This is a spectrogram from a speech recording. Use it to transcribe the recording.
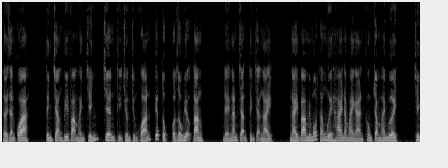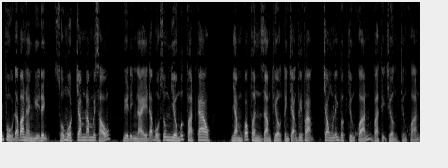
Thời gian qua, tình trạng vi phạm hành chính trên thị trường chứng khoán tiếp tục có dấu hiệu tăng. Để ngăn chặn tình trạng này, ngày 31 tháng 12 năm 2020, Chính phủ đã ban hành Nghị định số 156. Nghị định này đã bổ sung nhiều mức phạt cao nhằm góp phần giảm thiểu tình trạng vi phạm trong lĩnh vực chứng khoán và thị trường chứng khoán.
